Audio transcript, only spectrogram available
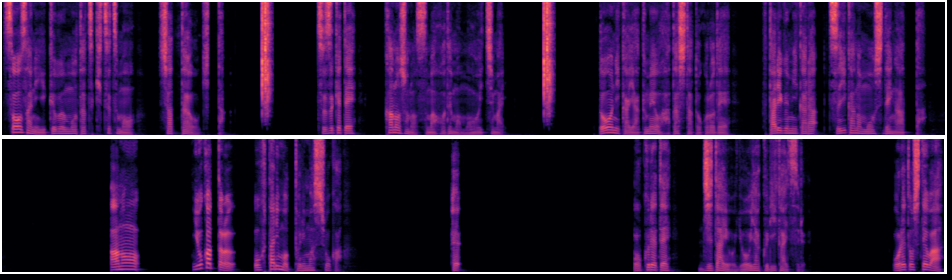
操作に幾分もたつきつつもシャッターを切った。続けて彼女のスマホでももう一枚。どうにか役目を果たしたところで二人組から追加の申し出があった。あのよかったらお二人も撮りましょうか。え遅れて事態をようやく理解する。俺としては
